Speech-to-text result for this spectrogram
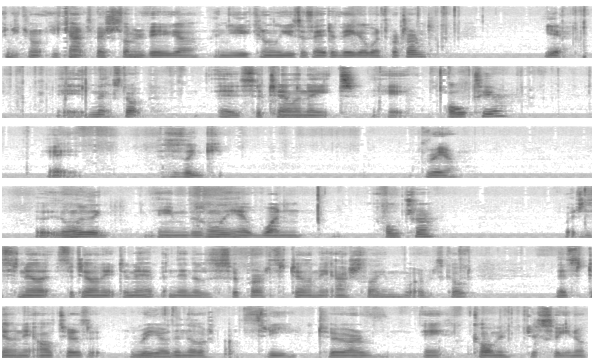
And you can you can't special summon Vega, and you can only use a Fed of Vega once per turn. Yeah, uh, next up is the Telenite uh, Altair. Uh, this is like rare. The only like um, there's only a one Ultra, which is the Telenite Deneb, and then there's a Super Telenite Ash Slime, whatever it's called. Then Telenite Altair is rare. Then the other three, two are uh, common, just so you know.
